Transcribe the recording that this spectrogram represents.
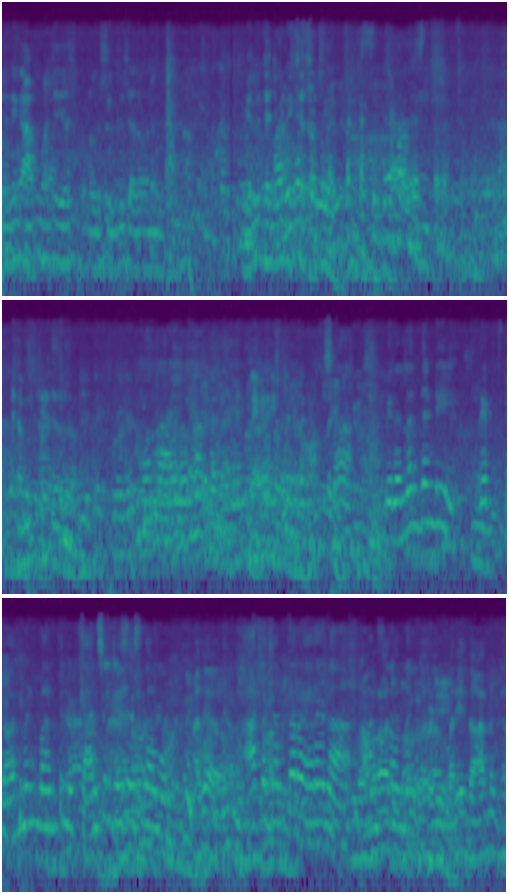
నిజంగా ఆత్మహత్య చేసుకున్నారు సిగ్గు చదవని వెళ్ళి మరి జడ్జిమెంట్ కమిటెడ్ మొన్న ఆయన ఉన్నారు కదా ఆ, మీరు వెళ్ళొద్దండి రేపు గవర్నమెంట్ మారితే మీరు క్యాన్సిల్ చేసేస్తాము. అదే అట్లా చెప్తారా ఎవరైనా. మరీ దారుణంగా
